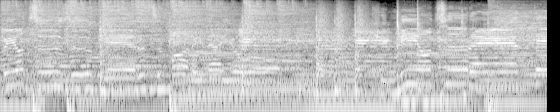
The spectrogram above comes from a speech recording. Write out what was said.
旅を続けるつもりだよ。君を連れて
